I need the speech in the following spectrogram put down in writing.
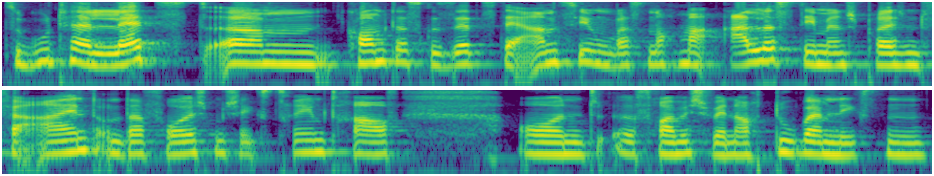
zu guter Letzt ähm, kommt das Gesetz der Anziehung, was nochmal alles dementsprechend vereint und da freue ich mich extrem drauf und äh, freue mich, wenn auch du beim nächsten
